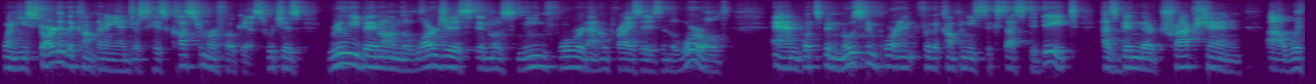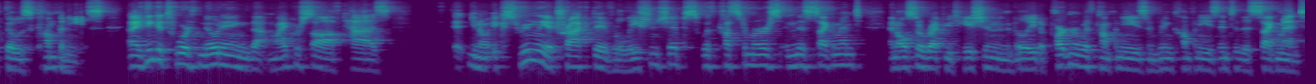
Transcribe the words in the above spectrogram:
when he started the company and just his customer focus, which has really been on the largest and most lean forward enterprises in the world. And what's been most important for the company's success to date has been their traction uh, with those companies. And I think it's worth noting that Microsoft has you know extremely attractive relationships with customers in this segment and also reputation and ability to partner with companies and bring companies into this segment.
